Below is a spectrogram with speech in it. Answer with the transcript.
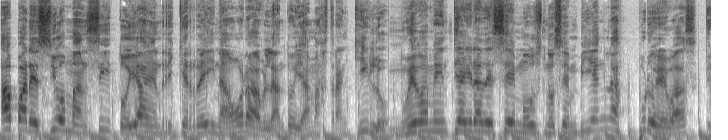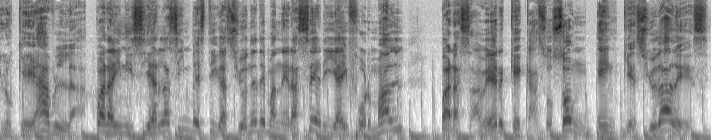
apareció Mancito ya Enrique Reina ahora hablando ya más tranquilo. Nuevamente agradecemos nos envíen las pruebas de lo que habla para iniciar las investigaciones de manera seria y formal para saber qué casos son, en qué ciudades,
